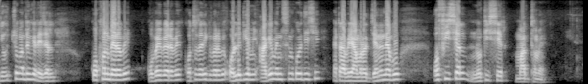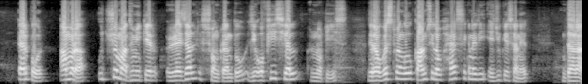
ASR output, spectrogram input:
যে উচ্চ মাধ্যমিকের রেজাল্ট কখন বেরোবে, কবে বেরোবে, কত তারিখ বেরোবে অলরেডি আমি আগে মেনশন করে দিয়েছি। এটা এবারে আমরা জেনে নেব অফিসিয়াল নোটিশের মাধ্যমে। এরপর আমরা উচ্চ মাধ্যমিকের রেজাল্ট সংক্রান্ত যে অফিসিয়াল নোটিশ যারা West Bengal council of higher secondary এডুকেশনের দ্বারা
